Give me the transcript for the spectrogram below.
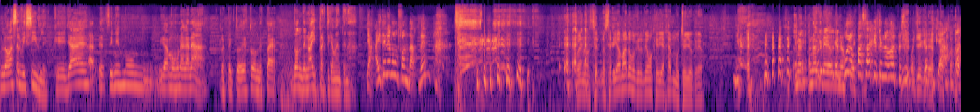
lo va a hacer visible, que ya es Claro. en sí mismo un, digamos, una ganada respecto de esto donde está, donde no hay prácticamente nada. Ya, ahí tenemos un fondart, ¿ven? Bueno, no sería malo porque no tenemos que viajar mucho, yo creo. No, no creo que en no. puros pasajes se nos va el presupuesto. Yo creo. Ya, pues.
